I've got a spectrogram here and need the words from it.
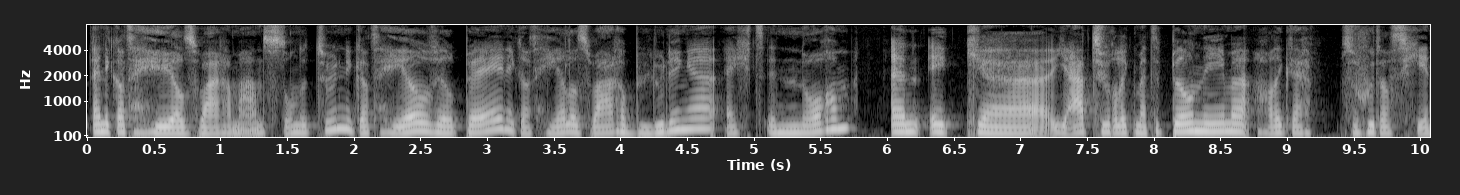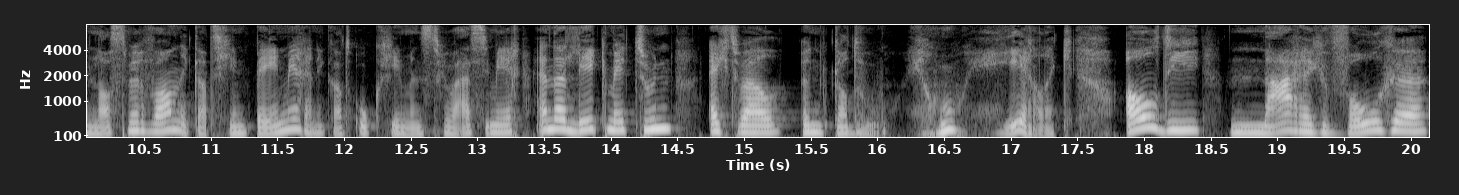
En ik had heel zware maandstonden toen. Ik had heel veel pijn. Ik had hele zware bloedingen, echt enorm. En ik, uh, ja, natuurlijk met de pil nemen had ik daar zo goed als geen last meer van. Ik had geen pijn meer en ik had ook geen menstruatie meer. En dat leek mij toen echt wel een cadeau. Hoe heerlijk. Al die nare gevolgen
